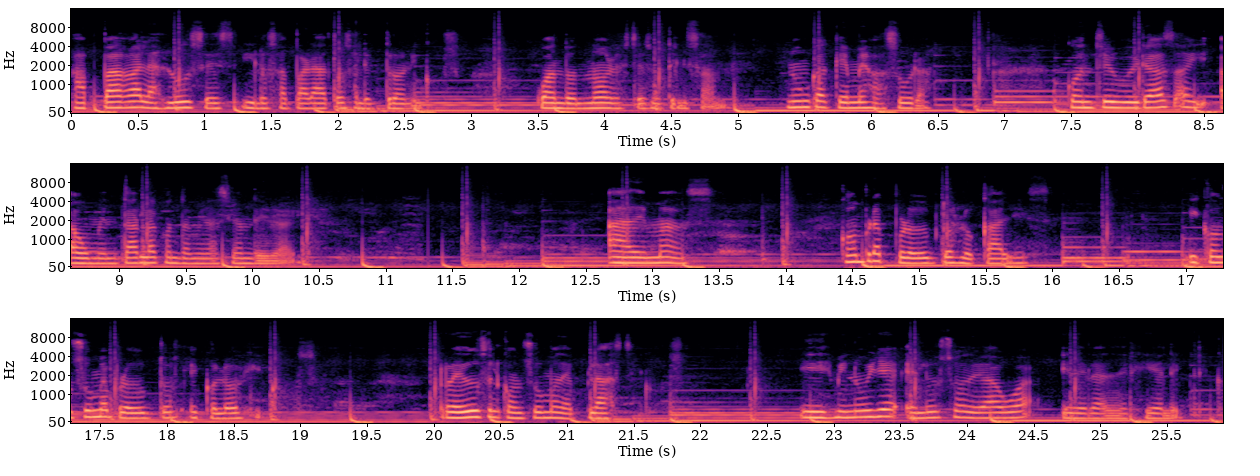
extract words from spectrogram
apaga las luces y los aparatos electrónicos cuando no lo estés utilizando, nunca quemes basura, contribuirás a aumentar la contaminación del aire. Además, compra productos locales y consume productos ecológicos. Reduce el consumo de plásticos y disminuye el uso de agua y de la energía eléctrica.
